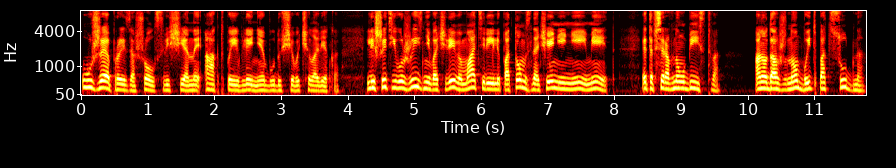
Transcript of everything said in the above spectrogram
уже произошел священный акт появления будущего человека. Лишить его жизни в чреве матери или потом значения не имеет. Это все равно убийство. Оно должно быть подсудно.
